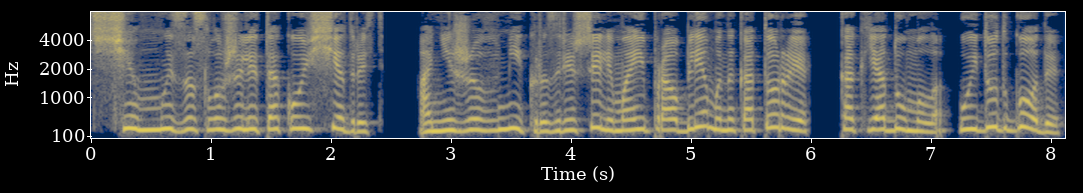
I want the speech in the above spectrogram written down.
«Чем мы заслужили такую щедрость? Они же вмиг разрешили мои проблемы, на которые, как я думала, уйдут годы.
